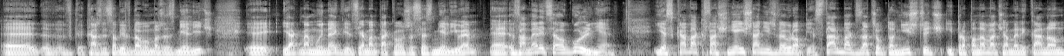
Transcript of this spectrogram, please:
E, każdy sobie w domu może zmielić. E, jak mam młynek, więc ja mam taką, że se zmieliłem. E, w Ameryce ogólnie jest kawa kwaśniejsza niż w Europie. Starbucks zaczął to niszczyć i proponować Amerykanom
